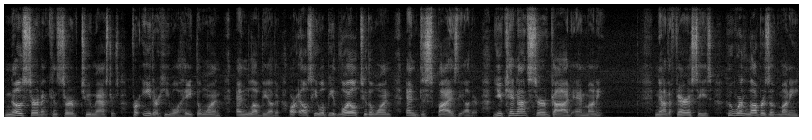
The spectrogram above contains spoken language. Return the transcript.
No servant can serve two masters, for either he will hate the one and love the other, or else he will be loyal to the one and despise the other. You cannot serve God and money. Now the Pharisees, who were lovers of money,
